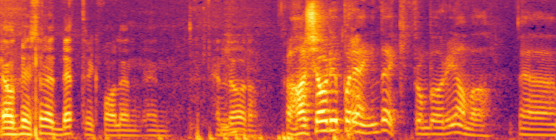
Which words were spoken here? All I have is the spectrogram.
Ja, åtminstone ett bättre kval än, än, än lördagen. Ja, han körde ju på regndäck från början va? Eh,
